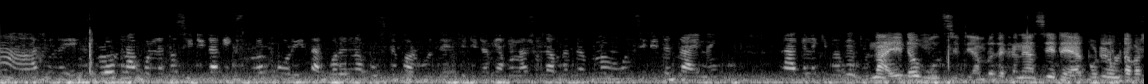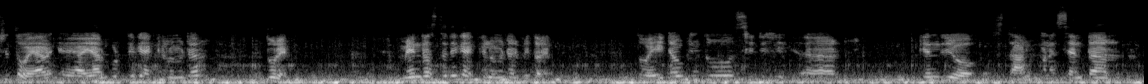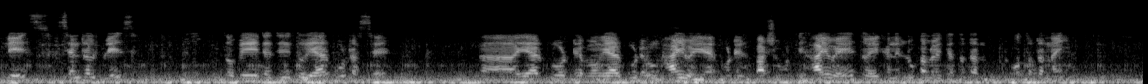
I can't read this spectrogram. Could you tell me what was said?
না আসলে এক্সপ্লোর না করলে তো সিটিটাকে এক্সপ্লোর করি তারপরে না বুঝতে পারব যে সিটিটা কেমন। আসলে আমরা তো এখনও মূল সিটিতে যাই নাই। না গেলে কীভাবে না এটাও মূল সিটি আমরা যেখানে আছি এটা এয়ারপোর্টের উল্টা পাশে তো। এয়ার- এয়ারপোর্ট থেকে এক কিলোমিটার দূরে। মেন রাস্তা থেকে এক কিলোমিটার ভিতরে। তো এইটাও কিন্তু সিটি কেন্দ্রীয় স্থান মানে সেন্টার প্লেস সেন্ট্রাল প্লেস তবে এটা যেহেতু এয়ারপোর্ট আছে এয়ারপোর্ট এবং এয়ারপোর্ট এবং হাইওয়ে এয়ারপোর্টের পার্শ্ববর্তী হাইওয়ে তো এখানে লোকালয় এতটা, অতটা নাই।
